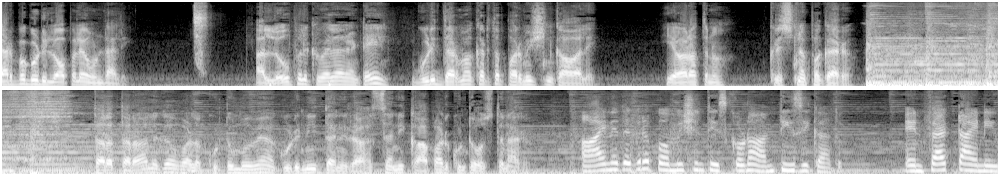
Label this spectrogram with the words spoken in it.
గర్భగుడి లోపలే ఉండాలి. ఆ లోపలికి వెళ్ళాలంటే గుడి ధర్మకర్త పర్మిషన్ కావాలి. ఎవరతను? కృష్ణప్ప గారు. తరతరాలుగా వాళ్ళ కుటుంబమే ఆ గుడిని దాని రహస్యాన్ని కాపాడుకుంటూ వస్తున్నారు. ఆయన దగ్గర పర్మిషన్ తీసుకోవడం అంత ఈజీ కాదు. ఇన్ఫాక్ట్ ఆయన ఈ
